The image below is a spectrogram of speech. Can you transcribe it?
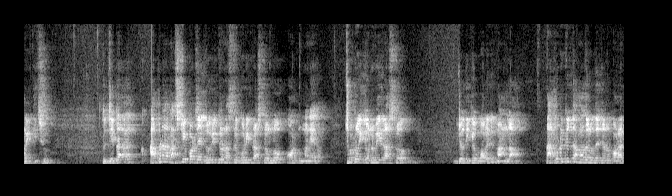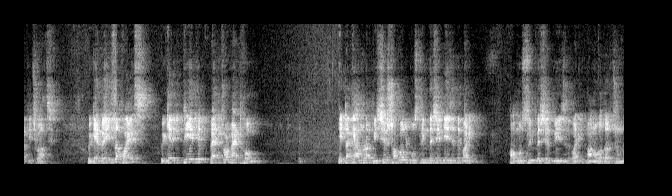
অনেক কিছু। তো যেটা, আমরা রাষ্ট্রীয় পর্যায়ে দরিদ্র রাষ্ট্র, গরিব রাষ্ট্র, লোক মানে ছোট ইকোনমির রাষ্ট্র যদি কেউ বলেন মানলাম। তারপরে কিন্তু আমাদের ওদের জন্য করার কিছু আছে। We can raise the voice we can create the platform at home এটাকে আমরা বিশ্বের সকল মুসলিম দেশে নিয়ে যেতে পারি, অমুসলিম দেশে নিয়ে যেতে পারি মানবতার জন্য।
